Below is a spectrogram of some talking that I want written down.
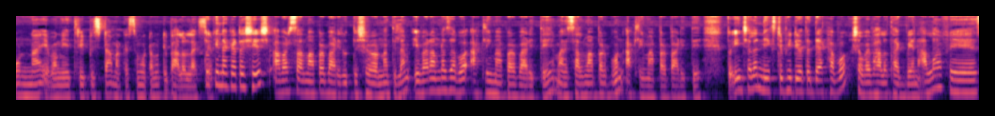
ওড়না এবং এই থ্রি পিসটা আমার কাছে মোটামুটি ভালো লাগছে। তো কেনাকাটা শেষ, আবার সালমাপার বাড়ির উদ্দেশ্যে রওনা দিলাম। এবার আমরা যাব আকলিমা আপার বাড়িতে মানে সালমাপার বোন আকলিমা আপার বাড়িতে। তো ইনশাল্লাহ নেক্সট ভিডিওতে দেখাবো। সবাই ভালো থাকবেন। আল্লাহ হাফেজ।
